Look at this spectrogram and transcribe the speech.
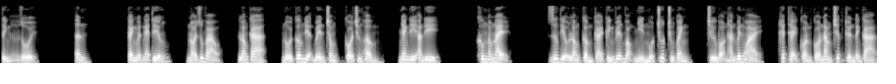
tỉnh rồi. Ân. Cảnh nguyệt nghe tiếng, nói giúp vào, long ca, nồi cơm điện bên trong có trứng hầm, nhanh đi ăn đi. Không nóng nảy. Dương tiểu long cầm cái kính viễn vọng nhìn một chút chung quanh, trừ bọn hắn bên ngoài, hết thể còn có năm chiếc thuyền đánh cá.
